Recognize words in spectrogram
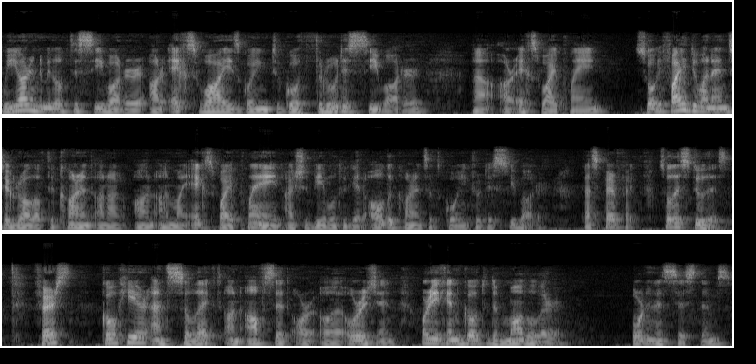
we are in the middle of the seawater. Our xy is going to go through the seawater uh, our xy plane. So if I do an integral of the current on, on, on my xy plane I should be able to get all the currents that's going through this seawater. That's perfect. So let's do this. First go here and select on offset or uh, origin or you can go to the modeler coordinate systems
